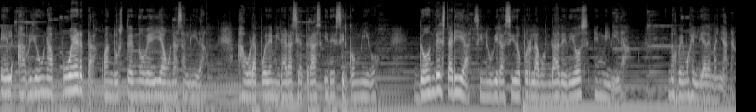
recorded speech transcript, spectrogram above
Él abrió una puerta cuando usted no veía una salida. Ahora puede mirar hacia atrás y decir conmigo, ¿Dónde estaría si no hubiera sido por la bondad de Dios en mi vida? Nos vemos el día de mañana.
